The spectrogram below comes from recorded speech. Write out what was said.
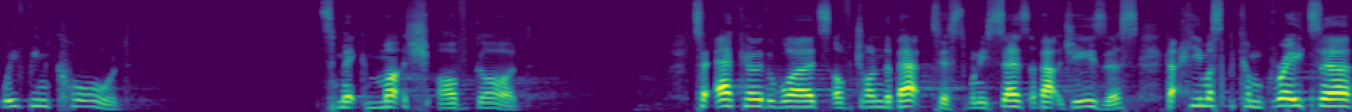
We've been called to make much of God. To echo the words of John the Baptist when he says about Jesus that he must become greater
